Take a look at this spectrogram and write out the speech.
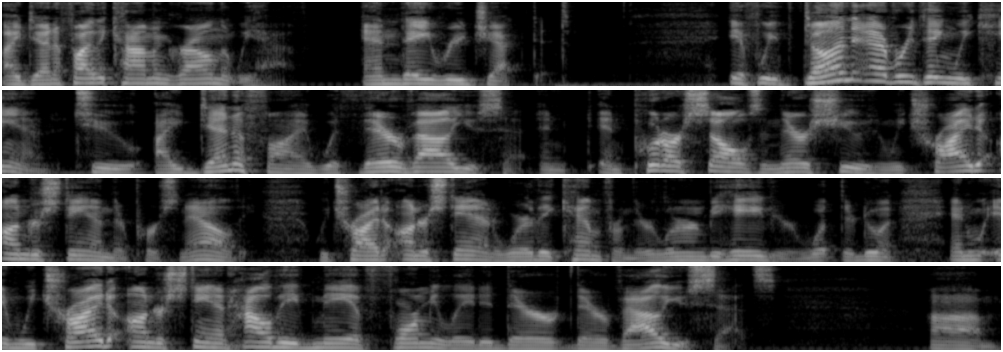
identify the common ground that we have, and they reject it, if we've done everything we can to identify with their value set and, and put ourselves in their shoes and we try to understand their personality we try to understand where they come from their learned behavior what they're doing and, and we try to understand how they may have formulated their their value sets um,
